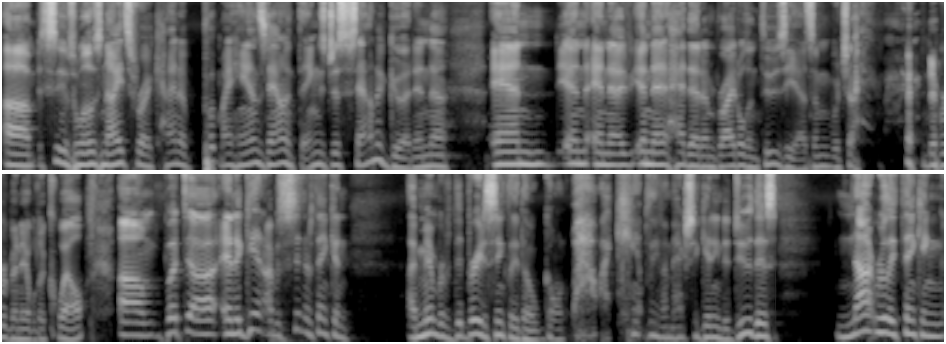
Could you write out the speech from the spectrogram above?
um, it was one of those nights where I kind of put my hands down and things just sounded good, and uh, and and and I, and I had that unbridled enthusiasm, which I. I've never been able to quell. Um, but uh, and again, I was sitting there thinking, I remember very distinctly though, going, "Wow, I can't believe I'm actually getting to do this." Not really thinking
